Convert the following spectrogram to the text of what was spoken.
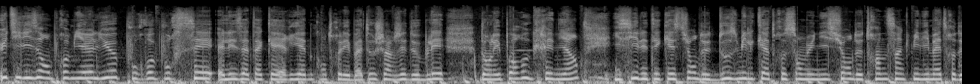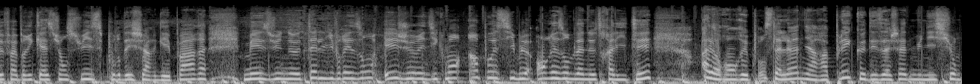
utilisées en premier lieu pour repousser les attaques aériennes contre les bateaux chargés de blé dans les ports ukrainiens. Ici, il était question de 12 400 munitions de 35 mm de fabrication suisse pour des chars. Mais une telle livraison est juridiquement impossible en raison de la neutralité. Alors, en réponse, l'Allemagne a rappelé que des achats de munitions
